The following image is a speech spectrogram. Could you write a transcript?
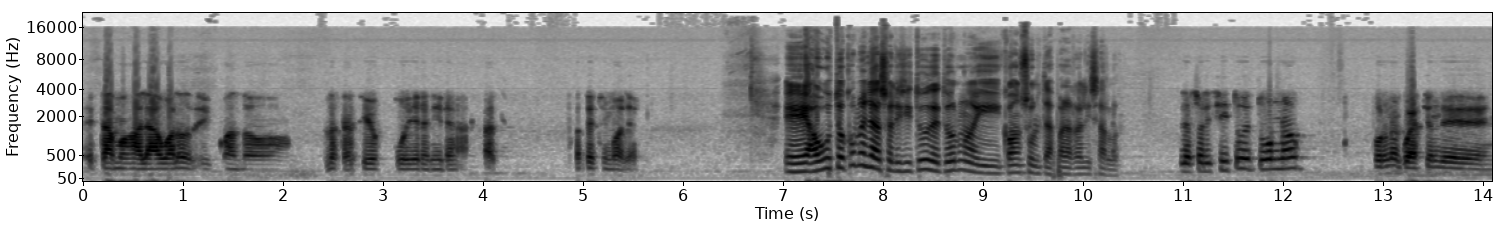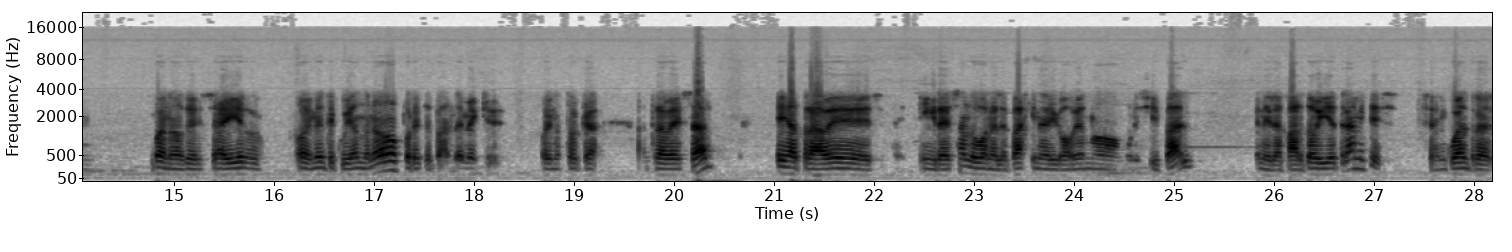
estamos al aguardo de cuando los testigos pudieran ir a, a, testimoniar. Eh, Augusto, ¿cómo es la solicitud de turno y consultas para realizarlo? La solicitud de turno, por una cuestión de, bueno, de seguir obviamente cuidándonos por esta pandemia que hoy nos toca atravesar, es a través, ingresando bueno, a la página del gobierno municipal, en el apartado de trámites, se encuentra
